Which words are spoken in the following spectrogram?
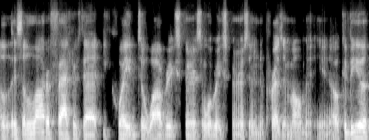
it's a lot of factors that equate into why we're experiencing what we're experiencing in the present moment. You know, it could be a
